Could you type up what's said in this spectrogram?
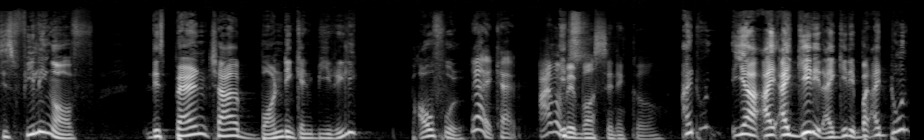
this feeling of this parent-child bonding can be really powerful. yeah, it can. I'm a It's- bit more cynical. I don't. Yeah, I, I get it. I get it. But I don't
